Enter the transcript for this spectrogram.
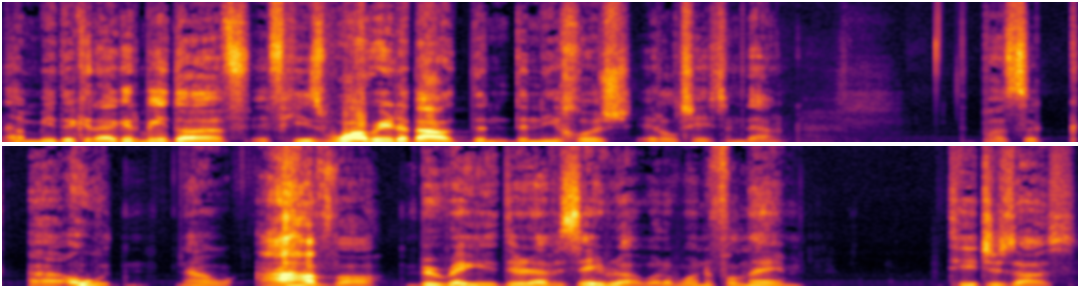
No, mida keneged mida. If, if he's worried about the, the nichush, it'll chase him down. The pasuk. Uh, oh, now ahava berei derev zera. What a wonderful name. Teaches us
